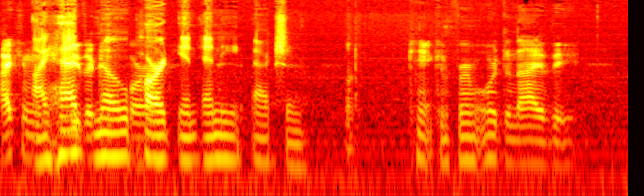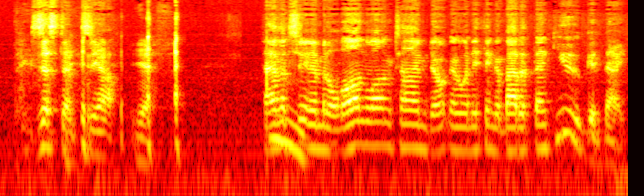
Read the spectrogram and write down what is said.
I can. I had no confirm- part in any action. Can't confirm or deny the. Existence, yeah. Yes. Haven't seen him in a long, long time. Don't know anything about it. Thank you. Good night.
